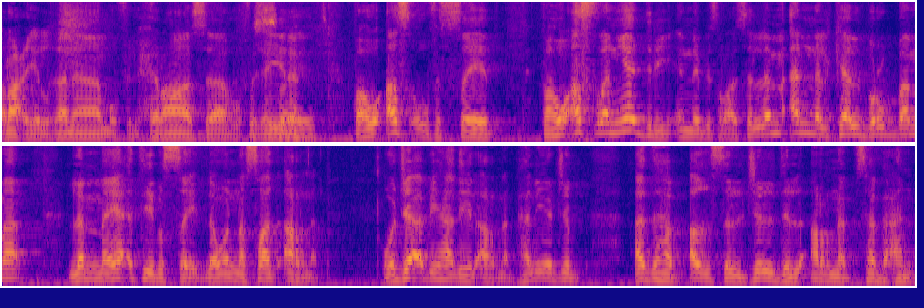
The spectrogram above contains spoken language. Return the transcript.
رعي الغنم وفي الحراسة وفي في غيره. فهو أص وفي الصيد. فهو أصلا يدري النبي صلى الله عليه وسلم أن الكلب ربما لما يأتي بالصيد لو أن صاد أرنب وجاء بهذه الأرنب هل يجب أذهب أغسل جلد الأرنب سبعا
